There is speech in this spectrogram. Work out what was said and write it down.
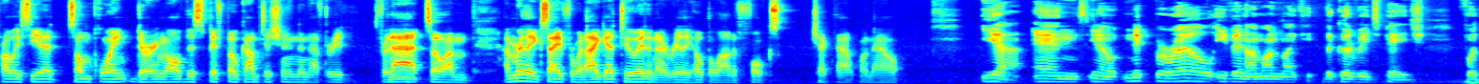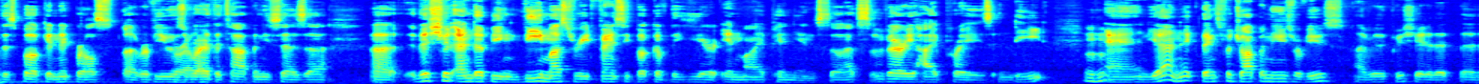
probably see it at some point during all this Spiffbo competition and have to read for that. So I'm I'm really excited for when I get to it, and I really hope a lot of folks check that one out. Yeah, and you know Nick Burrell. Even I'm on like the Goodreads page for this book, and Nick Burrell's uh, reviews Burrell. right at the top, and he says, uh, uh, "This should end up being the must-read fantasy book of the year, in my opinion." So that's very high praise indeed. Mhm. And yeah, Nick, thanks for dropping these reviews. I really appreciated it. Uh,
